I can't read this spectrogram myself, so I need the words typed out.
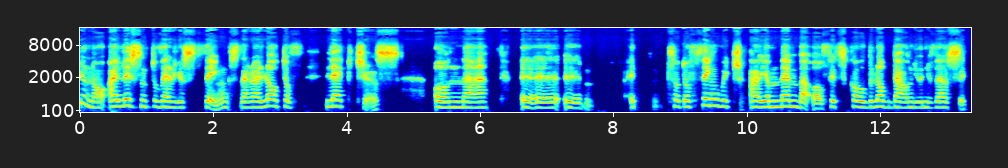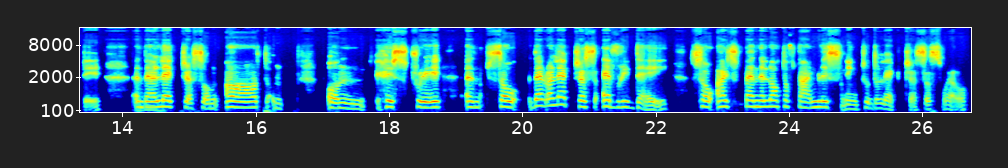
you know I listen to various things. There are a lot of lectures on uh, uh, um, a sort of thing which I am member of. It's called Lockdown University, and there are Mhm. lectures on art, on on history, and so there are lectures every day. So I spend a lot of time listening to the lectures as well.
